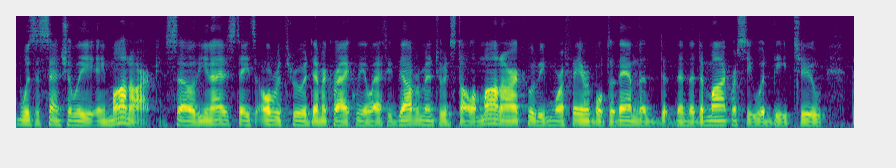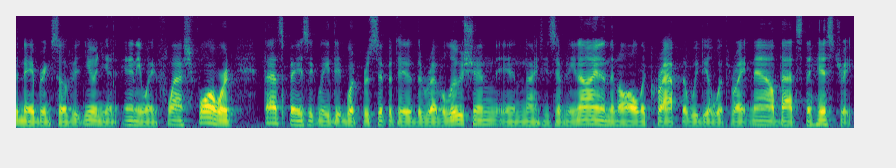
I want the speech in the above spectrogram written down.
was essentially a monarch. So the United States overthrew a democratically elected government to install a monarch who would be more favorable to them than, than the democracy would be to the neighboring Soviet Union. Anyway, flash forward, that's basically the, what precipitated the revolution in 1979 and then all the crap that we deal with right now. That's the history.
